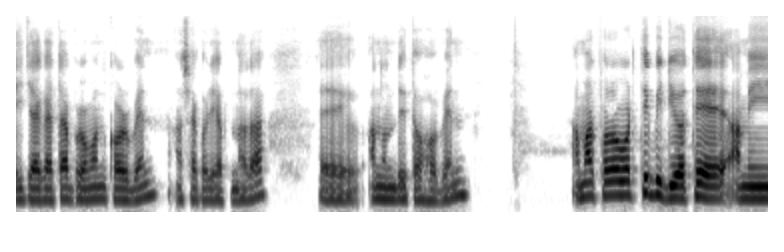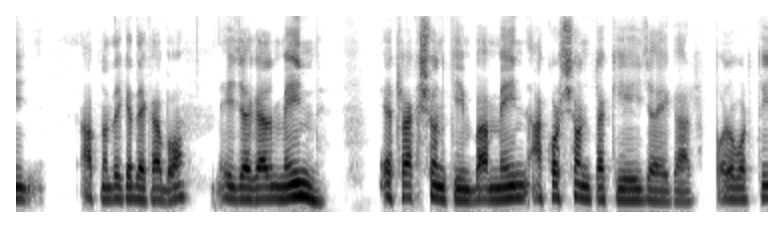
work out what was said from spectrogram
এই জায়গাটা ভ্রমণ করবেন। আশা করি আপনারা আনন্দিত হবেন। আমার পরবর্তী ভিডিওতে আমি আপনাদেরকে দেখাবো। এই জায়গার মেইন অ্যাট্রাকশন কি বা মেইন আকর্ষণটা কি এই জায়গার? পরবর্তী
